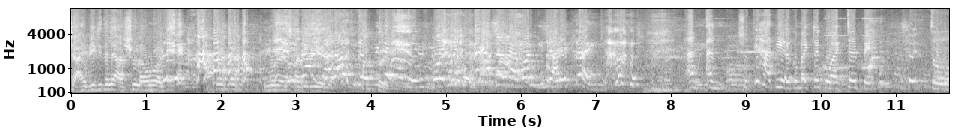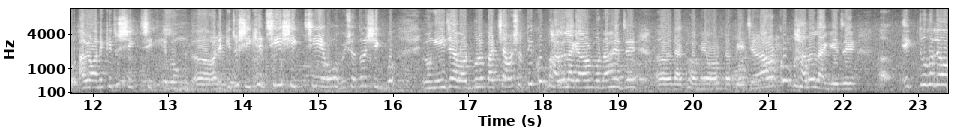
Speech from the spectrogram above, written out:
সাহেবী কি তাহলে আসল অ্যাওয়ার্ড মনের কথা বেরিয়ে ফট করে। সত্যি হ্যাপি এরকম একটা কো অ্যাক্টার পেয়ে। তো আমি অনেক কিছু শিখছি এবং অনেক কিছু শিখেছি শিখছি এবং ভবিষ্যতেও শিখব। এবং এই যে অ্যাওয়ার্ডগুলো পাচ্ছি আমার সত্যি খুব ভালো লাগে। আমার মনে হয় যে আহ, দেখো আমি অ্যাওয়ার্ডটা পেয়েছি। আমার খুব ভালো লাগে যে একটু হলেও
